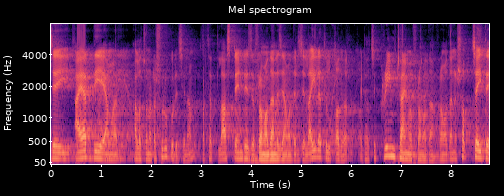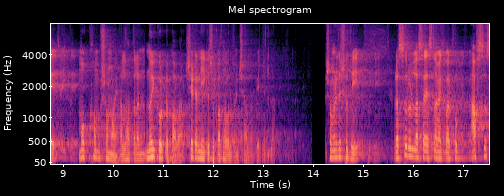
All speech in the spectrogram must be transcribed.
যেই আয়াত দিয়ে আমার আলোচনাটা শুরু করেছিলাম, অর্থাৎ লাস্ট টেন ডেজ অফ রমাদানে যে আমাদের যে লাইলাতুল কাদর, এটা হচ্ছে ক্রিম টাইম অফ রমাদান রমাদানের সবচাইতে মোক্ষম সময় আল্লাহ তালা নৈকট্য পাওয়ার, সেটা নিয়ে কিছু কথা বলব ইনশাআল্লাহ বিদিনিল্লাহ সম্মানিত শুধু রসুল্লাহ ইসলাম একবার খুব আফসোস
